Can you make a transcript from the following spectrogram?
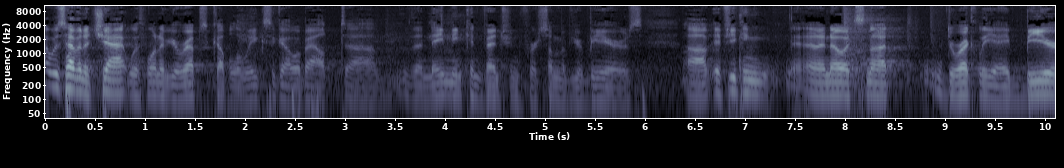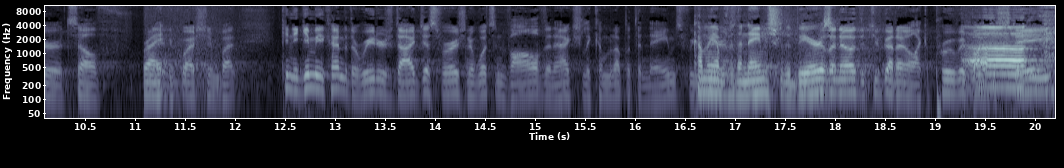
I was having a chat with one of your reps a couple of weeks ago about uh, the naming convention for some of your beers. Uh, if you can, and I know it's not directly a beer itself Right. question, but can you give me kind of the Reader's Digest version of what's involved in actually coming up with the names for Coming your up with the names for the beers. Because I know that you've got to like approve it by Uh, the state,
